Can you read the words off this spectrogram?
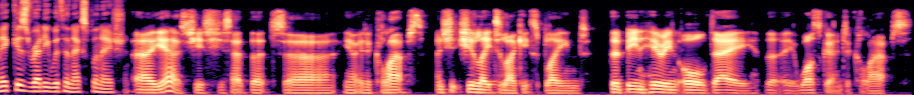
Mick is ready with an explanation. Uh, yeah, she she said that uh, you know it had collapsed, and she she later like explained they'd been hearing all day that it was going to collapse.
